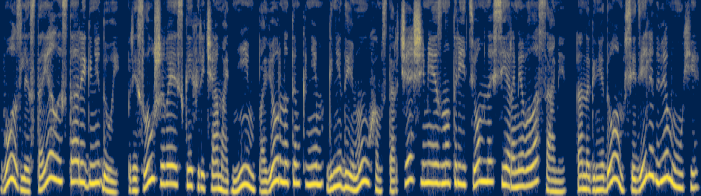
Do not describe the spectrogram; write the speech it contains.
Возле стоял и старый гнедой, прислушиваясь к их речам одним, повернутым к ним гнедым ухом с торчащими изнутри темно-серыми волосами, а на гнедом сидели две мухи.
